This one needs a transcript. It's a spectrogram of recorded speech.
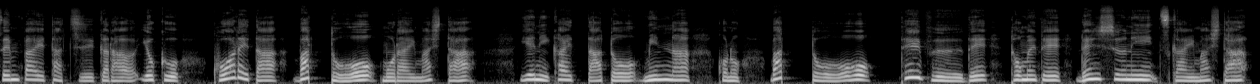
先輩たちからよく壊れたバットをもらいました。家に帰った後みんなこのバットをテープで留めて練習に使いました。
